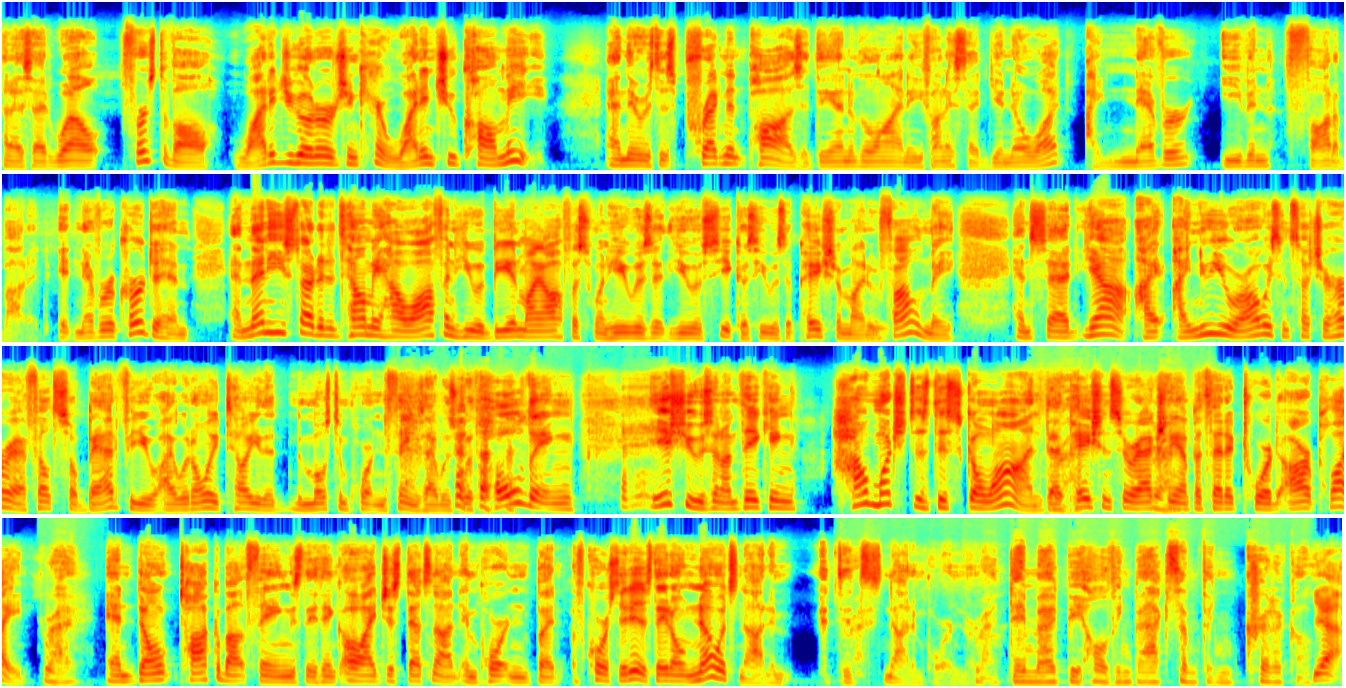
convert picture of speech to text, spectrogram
And I said, Well, first of all, why did you go to urgent care? Why didn't you call me? And there was this pregnant pause at the end of the line. And he finally said, You know what? I never even thought about it. It never occurred to him. And then he started to tell me how often he would be in my office when he was at the U of C because he was a patient of mine who mm. followed me and said, Yeah, I, I knew you were always in such a hurry. I felt so bad for you. I would only tell you the, the most important things. I was withholding issues. And I'm thinking, how much does this go on that right. patients are actually right. empathetic toward our plight right. and don't talk about things they think, oh, I just, that's not important. But of course it is. They don't know it's not, it's right. not important. Right. They might be holding back something critical. Yeah.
